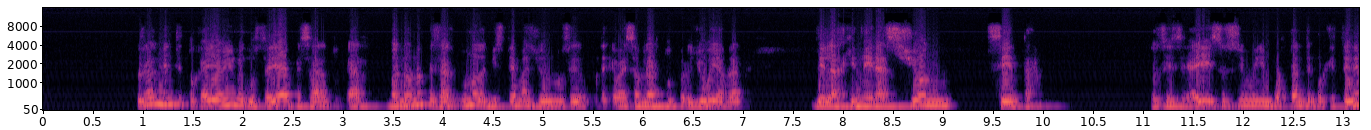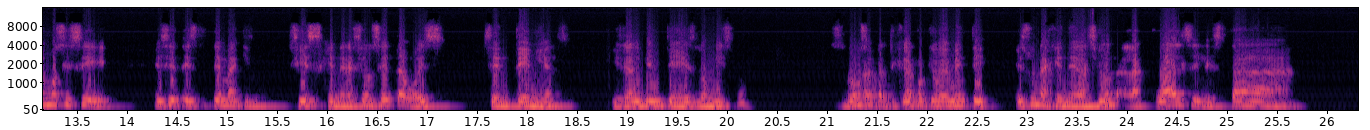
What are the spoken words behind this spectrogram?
Pues realmente, Tocayo, a mí me gustaría empezar a tocar, bueno, no empezar, uno de mis temas, yo no sé de qué vas a hablar tú, pero yo voy a hablar de la generación Z, entonces, eso es muy importante porque tenemos ese, ese este tema que si es generación Z o es centennials, y realmente es lo mismo. vamos a platicar porque obviamente es una generación a la cual se le está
